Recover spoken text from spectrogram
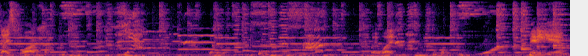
Dice block. Wait, what? Minigame.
